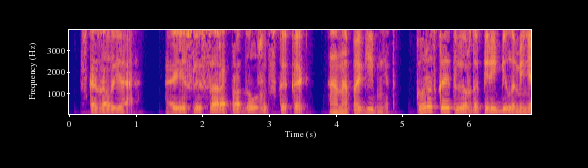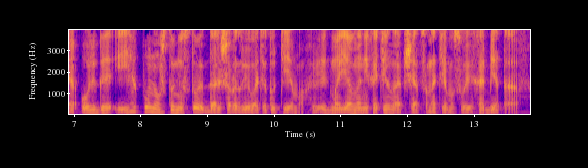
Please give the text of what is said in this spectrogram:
— сказал я. «А если Сара продолжит скакать?» «Она погибнет». Коротко и твердо перебила меня Ольга, и я понял, что не стоит дальше развивать эту тему. Ведьма явно не хотела общаться на тему своих обетов.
